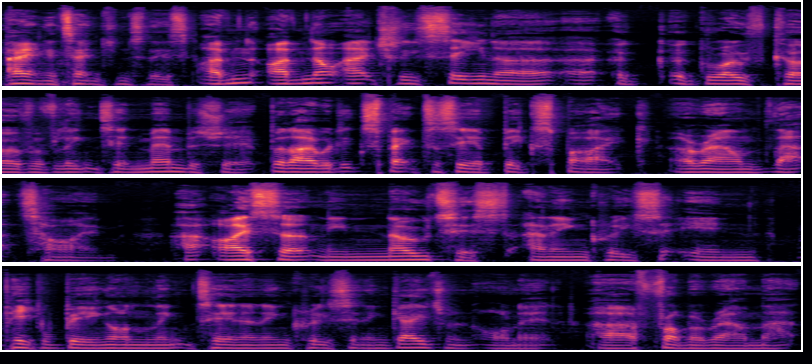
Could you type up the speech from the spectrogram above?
paying attention to this. I've I've not actually seen a, a, a, growth curve of LinkedIn membership, but I would expect to see a big spike around that time. I certainly noticed an increase in people being on LinkedIn, and increase in engagement on it uh, from around that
